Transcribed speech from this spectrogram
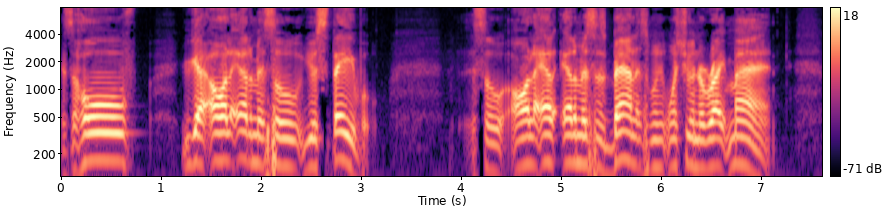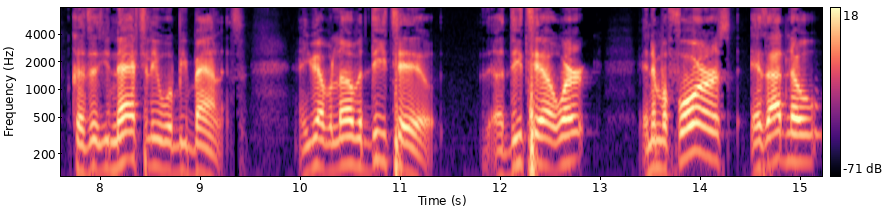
It's a whole. You got all the elements, so you're stable. So all the elements is balanced once you're in the right mind because you naturally will be balanced. And you have a love of detail, a detailed work. And number four, as I know,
